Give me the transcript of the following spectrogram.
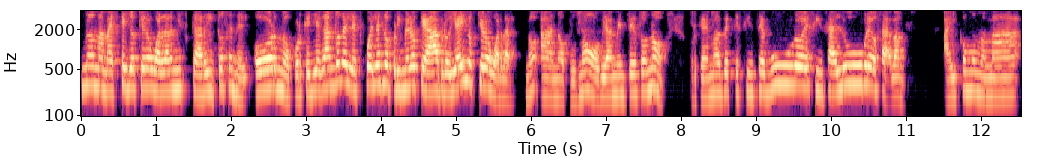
no, mamá, es que yo quiero guardar mis carritos en el horno, porque llegando de la escuela es lo primero que abro y ahí los quiero guardar, ¿no? Ah, no, pues no, obviamente eso no, porque además de que es inseguro, es insalubre, o sea, vamos, ahí como mamá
